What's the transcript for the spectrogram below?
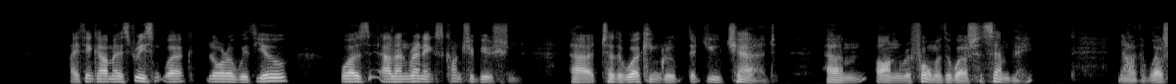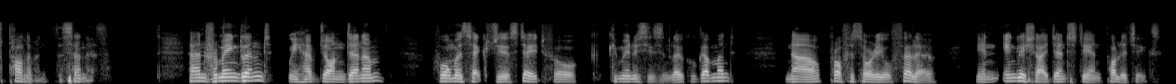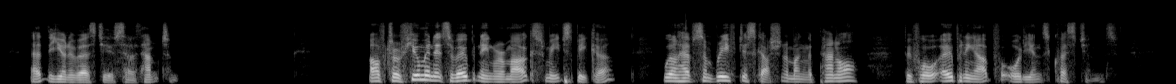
I think our most recent work, Laura, with you, was Alan Renwick's contribution uh, to the working group that you chaired um, on reform of the Welsh Assembly now the Welsh Parliament, the Senedd. And from England, we have John Denham, former Secretary of State for Communities and Local Government, now Professorial Fellow in English Identity and Politics at the University of Southampton. After a few minutes of opening remarks from each speaker, we'll have some brief discussion among the panel before opening up for audience questions.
